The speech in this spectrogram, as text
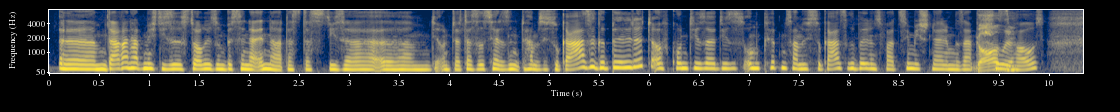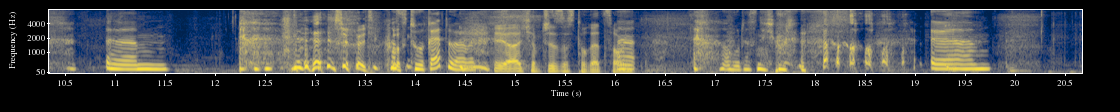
Ähm, daran hat mich diese Story so ein bisschen erinnert, dass, dass dieser, ähm, und das ist ja, sind, haben sich so Gase gebildet aufgrund dieser, dieses Umkippens, haben sich so Gase gebildet und es war ziemlich schnell im gesamten Gasi. Schulhaus. Ähm, Entschuldigung. hast Tourette oder was? Ja, ich habe Jesus Tourette, sorry. Ja. Oh, das ist nicht gut. ähm,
